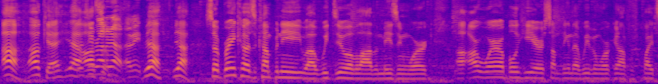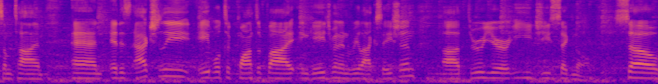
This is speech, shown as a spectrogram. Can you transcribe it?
Oh, okay, yeah, Since you awesome. brought it out, I mean- yeah, yeah. So Brainco is a company, uh, we do a lot of amazing work. Uh, our wearable here is something that we've been working on for quite some time, and it is actually able to quantify engagement and relaxation uh, through your EEG signal. So.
